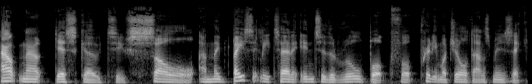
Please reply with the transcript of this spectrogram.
out and out disco to soul, and they basically turn it into the rule book for pretty much all dance music.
